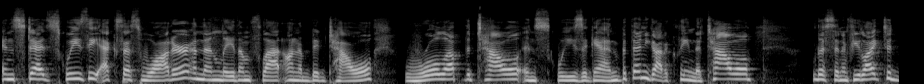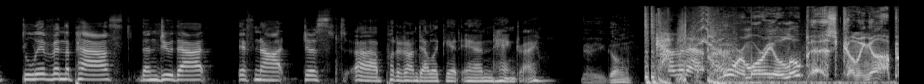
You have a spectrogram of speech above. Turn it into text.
Instead, squeeze the excess water and then lay them flat on a big towel. Roll up the towel and squeeze again. But then you got to clean the towel. Listen, if you like to live in the past, then do that. If not, just uh, put it on delicate and hang dry. There you go. Coming up. More Mario Lopez coming up.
